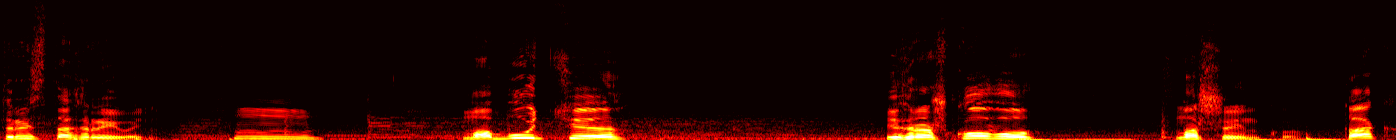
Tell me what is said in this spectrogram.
300 гривень? Хм, мабуть, іграшкову машинку, так?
